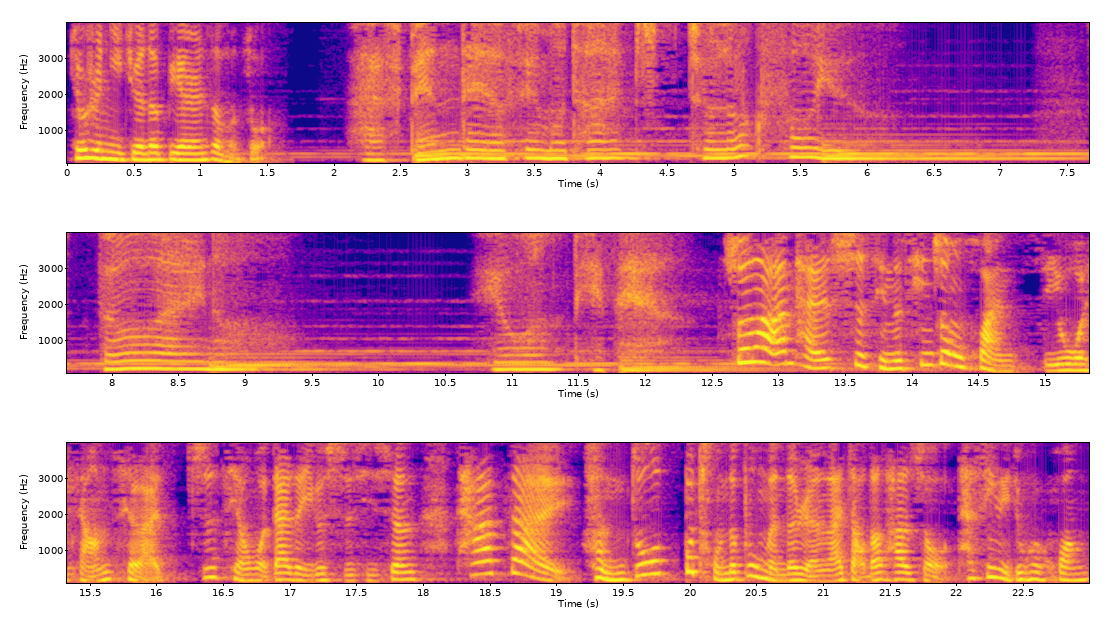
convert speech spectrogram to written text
就是你觉得别人怎么做。说到安排事情的轻重缓急，我想起来之前我带的一个实习生，他在很多不同的部门的人来找到他的时候，他心里就会慌，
